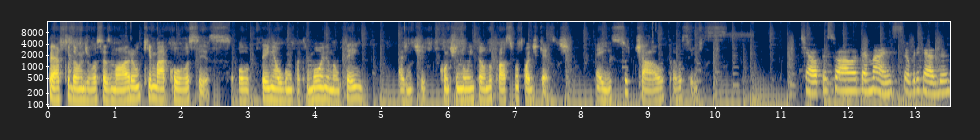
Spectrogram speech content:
perto de onde vocês moram que marcou vocês? Ou tem algum patrimônio, não tem? A gente continua então no próximo podcast. É isso, tchau para vocês. Tchau, pessoal, até mais. Obrigada.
